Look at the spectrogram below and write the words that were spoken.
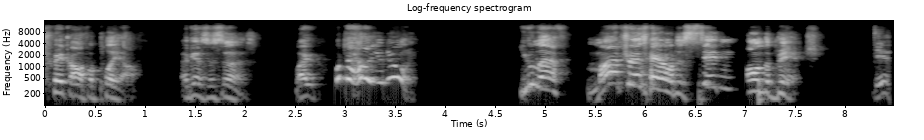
trick off a playoff against the Suns. Like, what the hell are you doing? You left Montrezl Harrell just sitting on the bench. Yeah.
